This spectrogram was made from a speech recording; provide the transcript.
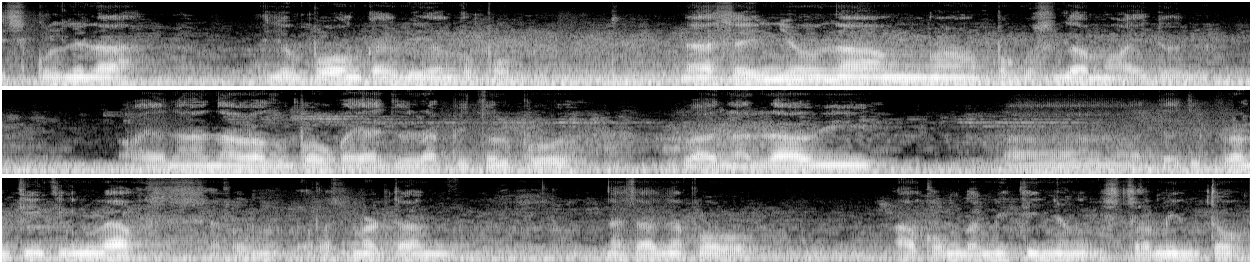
school nila. Ayun po ang kahilingan ko po. Nasa inyo na ang uh, paghusga mga idol. Kaya nananawagan po kay Idol Rapitol po Juan Alawi uh, Daddy Frankie King Lux Ros- Rosmartan. Na sana po akong gamitin yung instrumento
